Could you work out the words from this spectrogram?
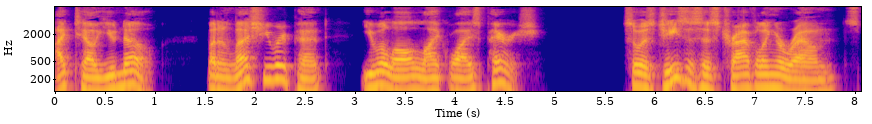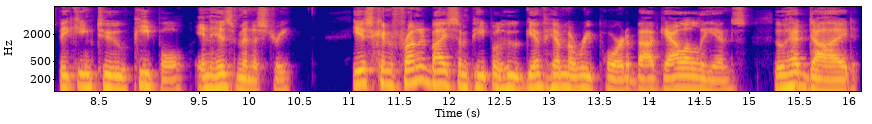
I tell you, no. But unless you repent, you will all likewise perish. So, as Jesus is traveling around speaking to people in his ministry, he is confronted by some people who give him a report about Galileans who had died,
